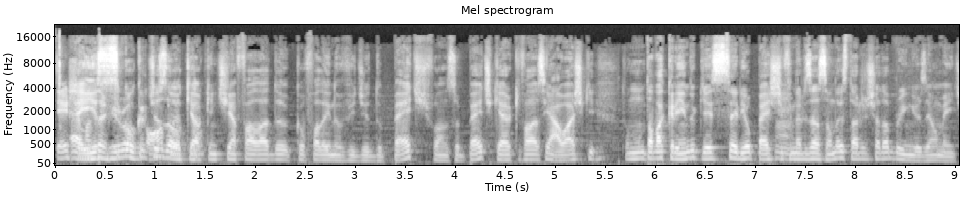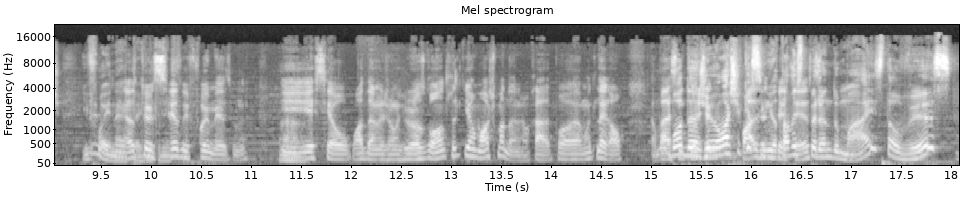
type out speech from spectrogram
É, isso se concretizou, que é o né? que a gente tinha falado, que eu falei no vídeo do patch, falando sobre patch, que era o que falava assim, ah, eu acho que todo mundo tava crendo que esse seria o patch de Hum. finalização da história de Shadowbringers, realmente. E foi, né? É o terceiro e foi mesmo, né? Aham. E esse é o a Dungeon Heroes Gauntlet e é uma ótima dungeon, cara. Pô, é muito legal. É uma boa dungeon. Eu acho que assim, eu tava esperando mais, talvez, Hum.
